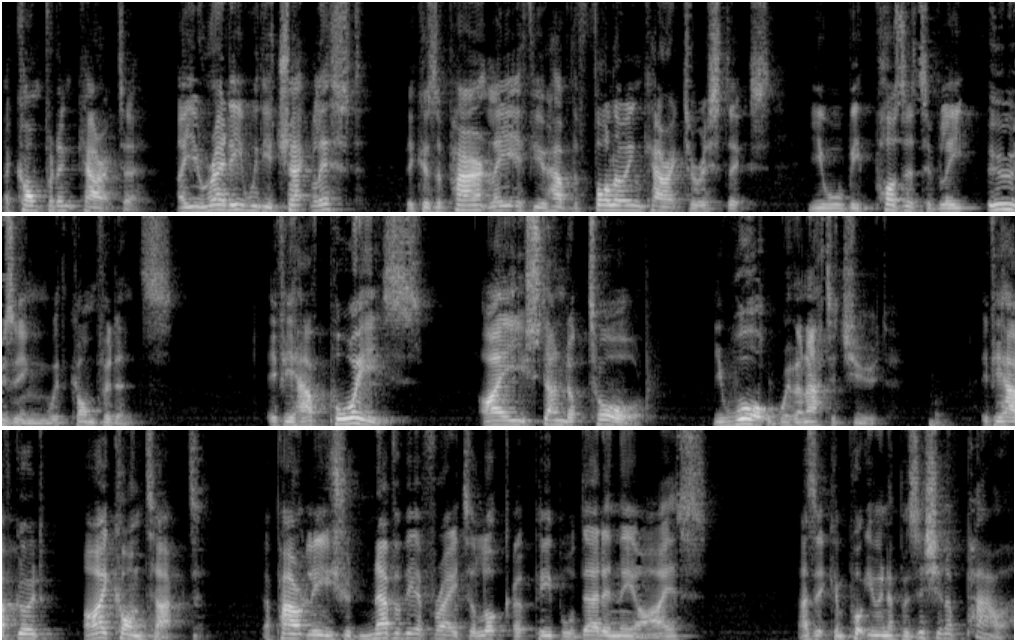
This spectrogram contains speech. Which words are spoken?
a confident character. Are you ready with your checklist? Because apparently, if you have the following characteristics, you will be positively oozing with confidence. If you have poise, i.e., you stand up tall, you walk with an attitude. If you have good eye contact, apparently you should never be afraid to look at people dead in the eyes, as it can put you in a position of power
